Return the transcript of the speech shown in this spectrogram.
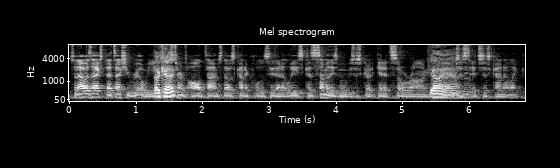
So that was actually that's actually real. We use Okay. those terms all the time. So that was kind of cool to see that at least because some of these movies just go, get it so wrong. Oh, Uh, yeah. It's just it's just kind of like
